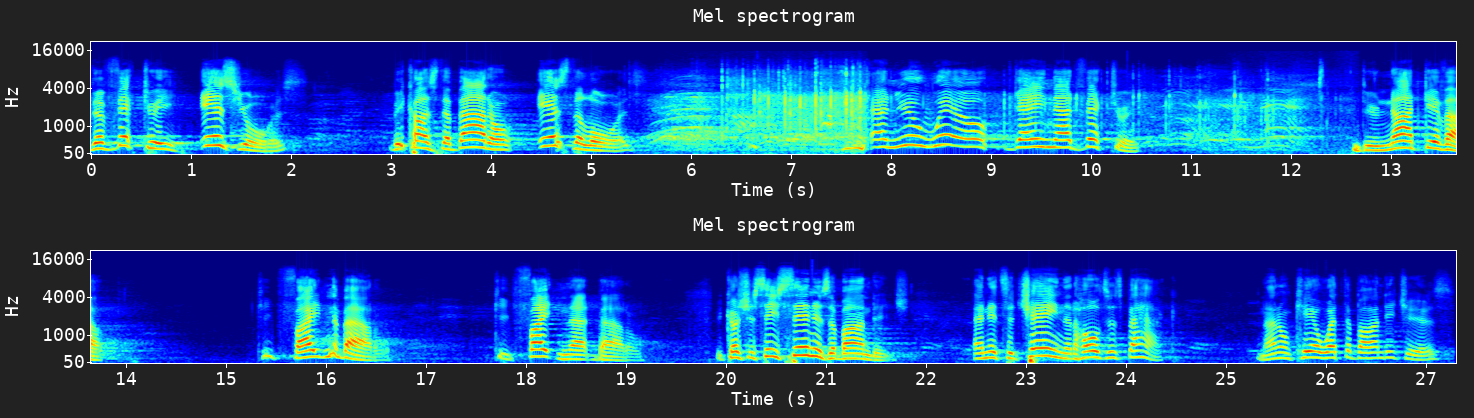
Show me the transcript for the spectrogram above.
the victory is yours because the battle is the Lord's. And you will gain that victory. Do not give up. Keep fighting the battle. Keep fighting that battle. Because you see, sin is a bondage, and it's a chain that holds us back. And I don't care what the bondage is.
